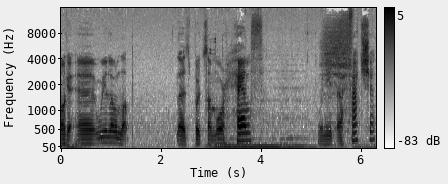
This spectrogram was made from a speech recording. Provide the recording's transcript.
Okay, uh, we level up. Let's put some more health. We need a hatchet.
